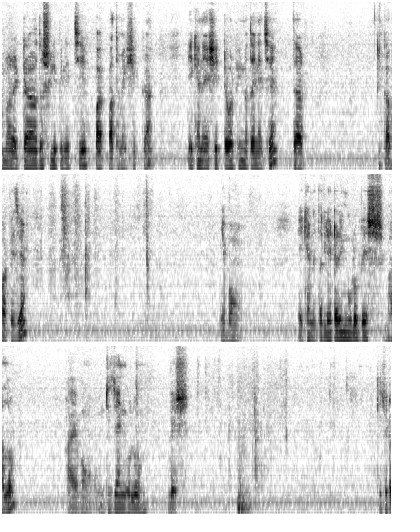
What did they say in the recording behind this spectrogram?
আমরা একটা আদর্শ লিপি নিচ্ছি পাক প্রাথমিক শিক্ষা। এখানে শীটটা আবার ভিন্নতা এনেছে তার কাভার পেজে এবং এখানে তার লেটারিংগুলো বেশ ভালো এবং ডিজাইনগুলো বেশ। কিছুটা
